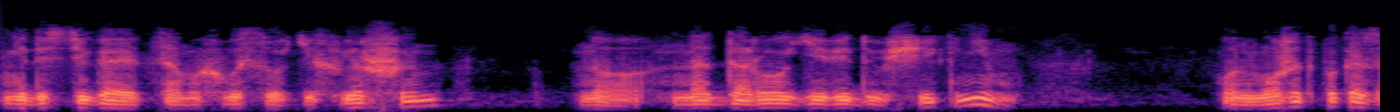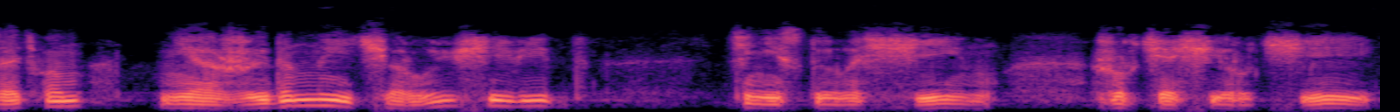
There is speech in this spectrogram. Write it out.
не достигает самых высоких вершин, но на дороге, ведущей к ним, он может показать вам неожиданный и чарующий вид, тенистую лощину, журчащий ручей,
